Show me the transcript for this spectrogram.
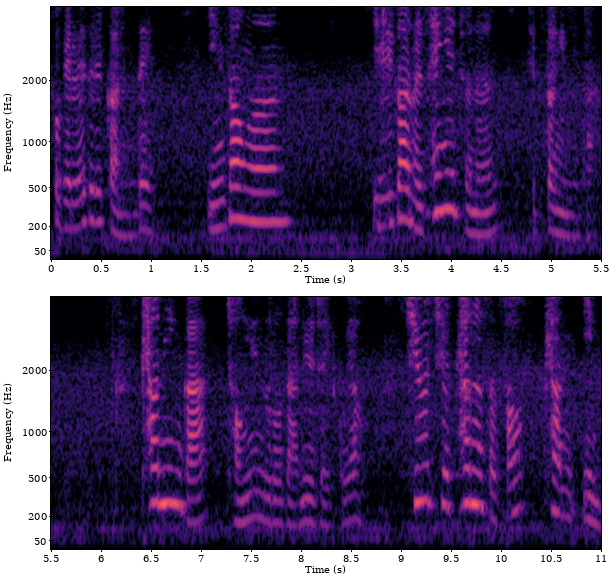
소개를 해드릴까 하는데 인성은 일간을 생해주는 집성입니다. 편인과 정인으로 나뉘어져 있고요. 치우칠 편을 써서 편인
